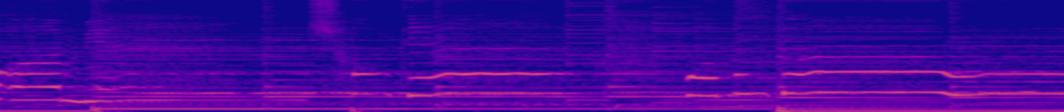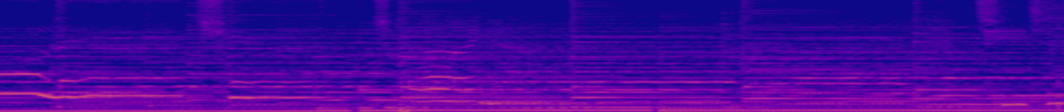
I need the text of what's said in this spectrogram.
画面重叠，我们都无力去遮掩，情节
